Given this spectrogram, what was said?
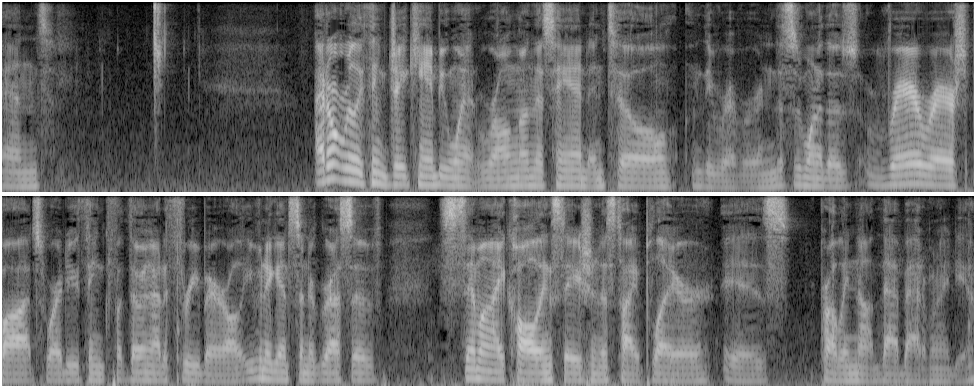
And I don't really think Jake Hamby went wrong on this hand until the river. And this is one of those rare, rare spots where I do think throwing out a three barrel, even against an aggressive semi calling stationist type player, is probably not that bad of an idea.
